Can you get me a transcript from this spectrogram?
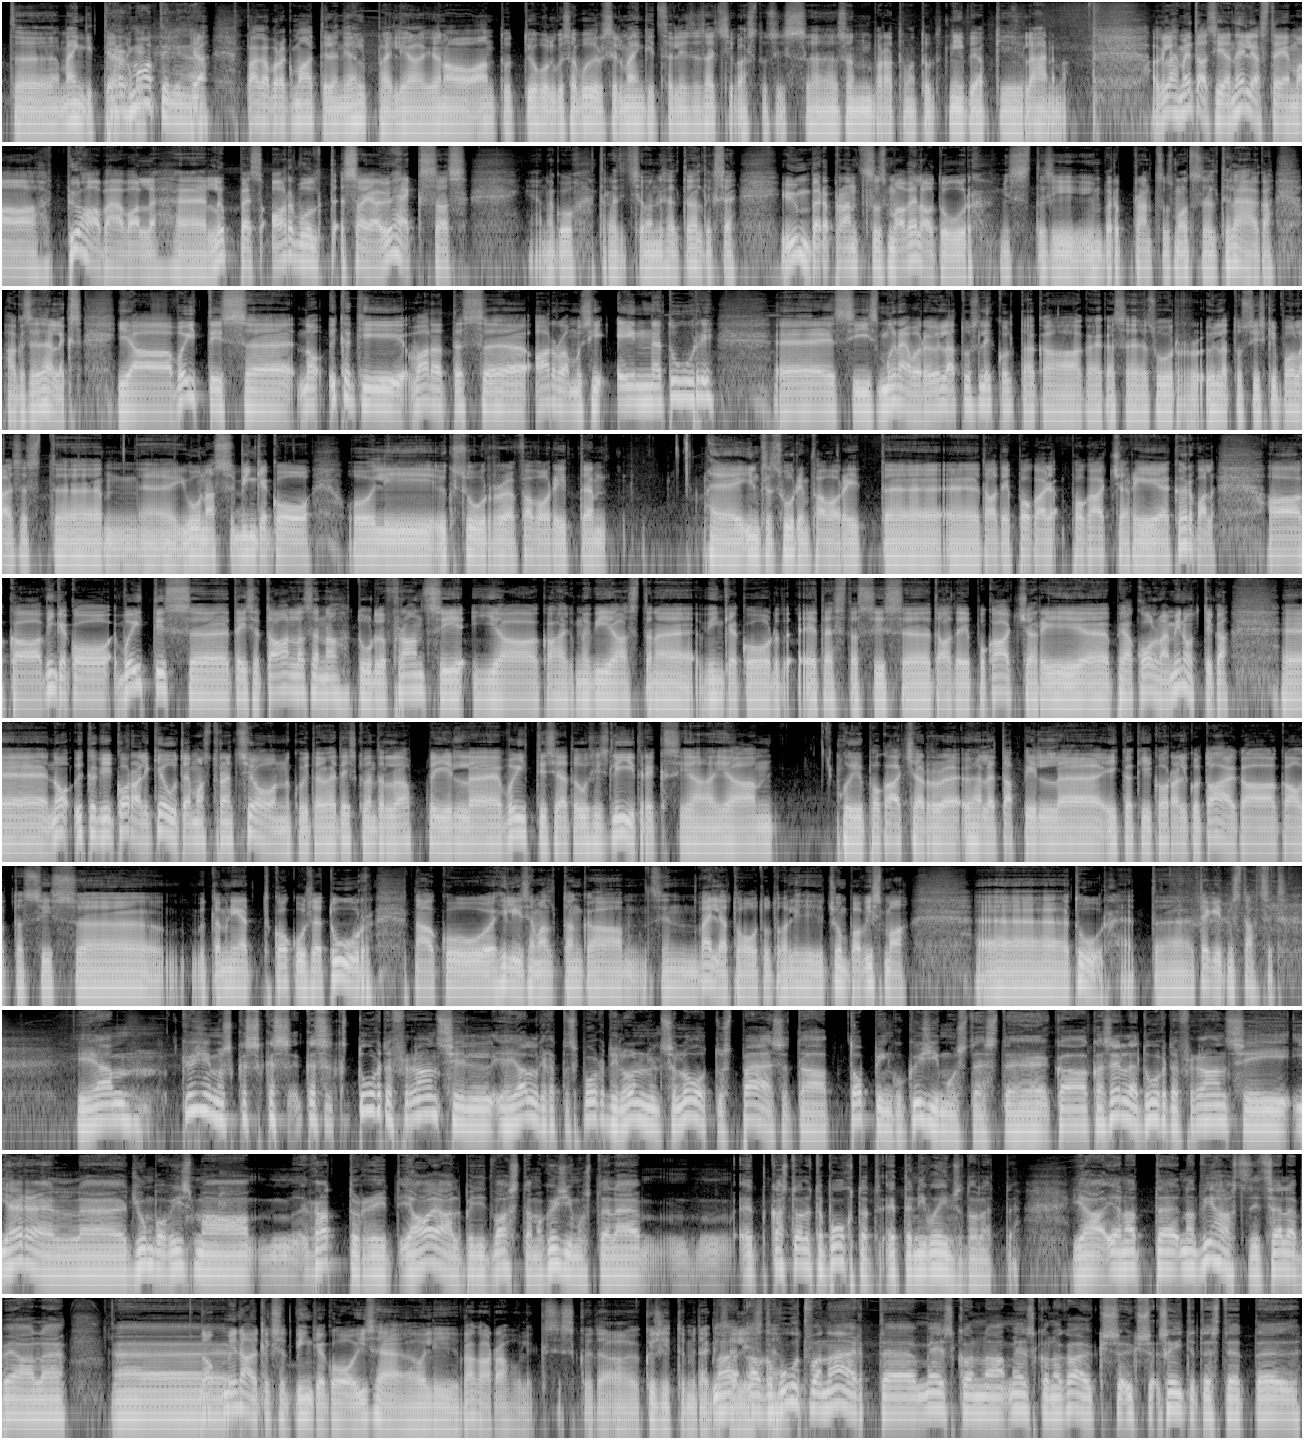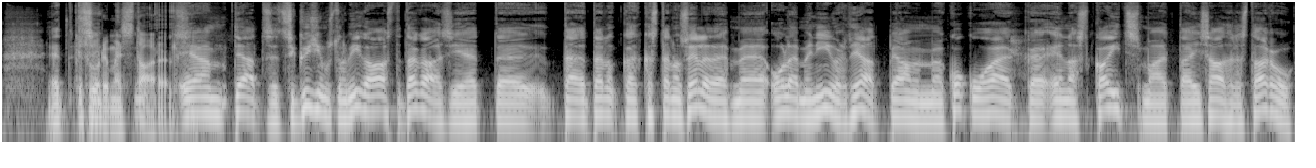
mängiti. pragmaatiline. jah, väga pragmaatiline jalgpall ja, ja no antud juhul, kui sa võõrsil mängid sellise satsi vastu, siis see on paratamatu, et nii peabki lähenema. aga läheme edasi ja neljas teema pühapäeval lõppes arvult saja üheksas ja nagu traditsiooniliselt öeldakse, ümber Prantsusmaa velotuur, mis tõsi, ümber Prantsusmaa otseselt ei lähe, aga, aga see selleks. ja võitis, no ikkagi vaadates arvamusi enne tuuri, siis mõnevõrra üllatuslikult, aga, aga ega see suur üllatus siiski pole, sest Jonas Vingekoo oli üks suur favoriit ilmselt suurim favoriit eh, eh, Tadej Pogačari kõrval, aga Vingekoo võitis teise taanlasena Tour de France'i ja kahekümne viie aastane Vingekoo edestas siis Tadej Pogačari pea kolme minutiga. no ikkagi korralik jõudemonstratsioon, kui ta üheteistkümnendal etapil võitis ja tõusis liidriks ja, ja kui Pogacar ühel etapil äh, ikkagi korralikult aega kaotas, siis äh, ütleme nii, et kogu see tuur, nagu hilisemalt on ka siin välja toodud, oli Jumbo-Visma äh, tuur, et tegid, mis tahtsid. jah küsimus, kas, kas, kas Tour de France'il ja jalgrattaspordil on üldse lootust pääseda dopingu küsimustest, ka, ka selle Tour de France'i järel äh, Jumbo-Visma ratturid ja ajal pidid vastama küsimustele, et kas te olete puhtad, et te nii võimsad olete. ja, ja nad, nad vihastasid selle peale äh.... no mina ütleks, et Vingekoo ise oli väga rahulik, siis kui ta küsiti midagi no, sellist. aga Wout van Aert, äh, meeskonna, meeskonna ka üks, üks sõitjatest, et, et. suurimaid staare. jah, tead, et see küsimus tuleb iga aasta tagasi, et tänu, kas tänu sellele, et me oleme niivõrd head, peame me kogu aeg ennast kaitsma, et ta ei saa sellest aru.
